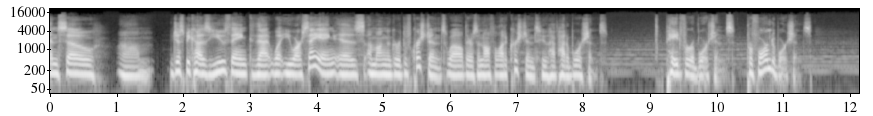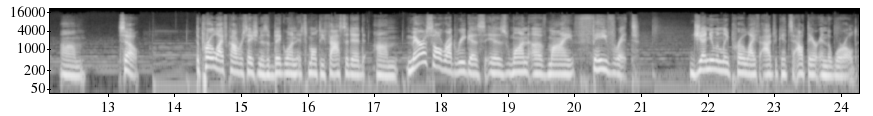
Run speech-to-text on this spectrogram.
And so, um, just because you think that what you are saying is among a group of Christians, well, there's an awful lot of Christians who have had abortions, paid for abortions, performed abortions. Um, so, the pro life conversation is a big one. It's multifaceted. Um, Marisol Rodriguez is one of my favorite genuinely pro life advocates out there in the world.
